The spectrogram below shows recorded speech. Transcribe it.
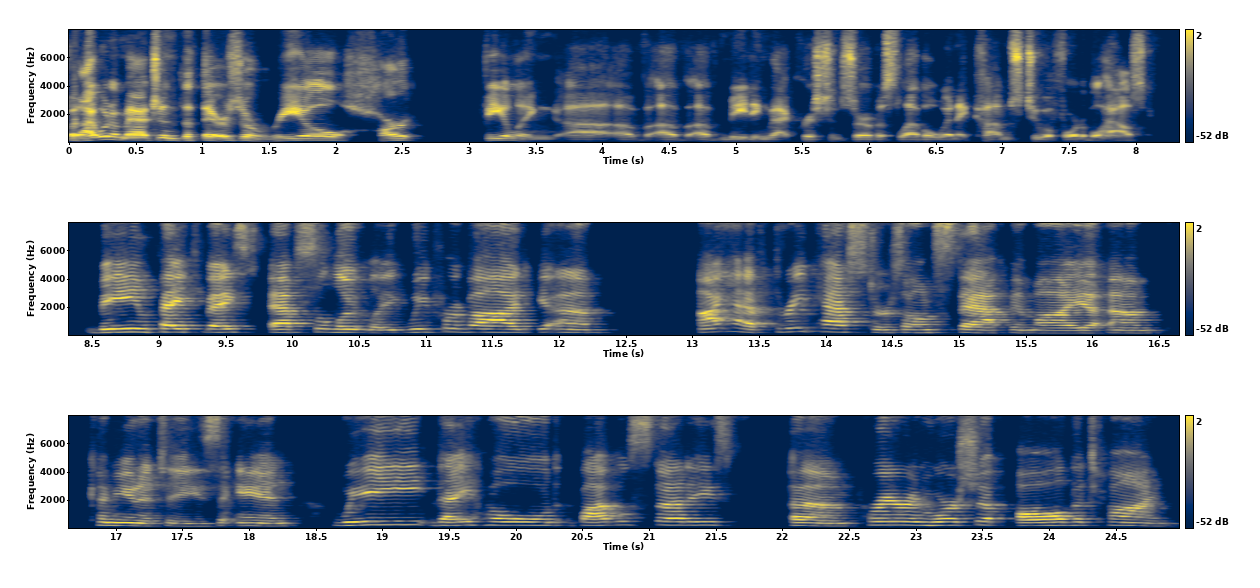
But I would imagine that there's a real heart feeling uh, of, of of meeting that Christian service level when it comes to affordable housing. Being faith-based, absolutely. We provide, um, I have three pastors on staff in my um, communities and we, they hold Bible studies, um, prayer and worship all the time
